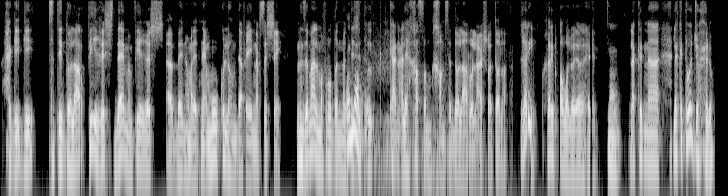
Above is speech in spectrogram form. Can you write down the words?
حقيقي ب 60 دولار. في غش دائما في غش آه، بينهم الاثنين. مو كلهم دافعين نفس الشيء. من زمان المفروض إنه. ال digital كان عليه خصم 5 دولار ولا 10 دولار. غريب غريب طولوا إلى الحين نعم. لكن آه، لكن توجه حلو.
